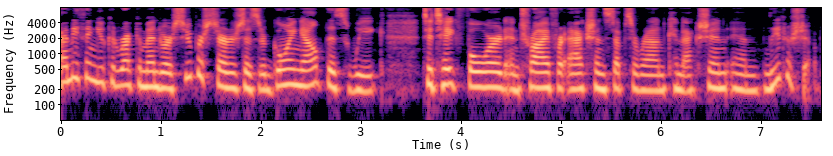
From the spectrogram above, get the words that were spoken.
anything you could recommend to our super starters as they're going out this week to take forward and try for action steps around connection and leadership?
